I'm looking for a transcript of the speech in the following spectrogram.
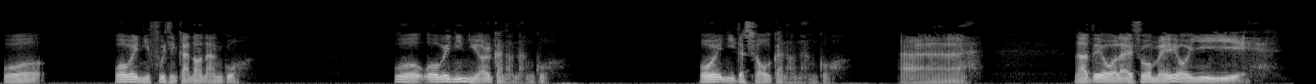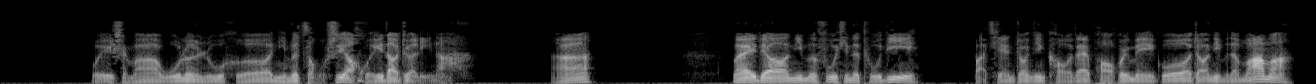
我，我为你父亲感到难过，我我为你女儿感到难过，我为你的手感到难过。哎。那对我来说没有意义。为什么无论如何你们总是要回到这里呢？啊？卖掉你们父亲的土地，把钱装进口袋，跑回美国找你们的妈妈？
